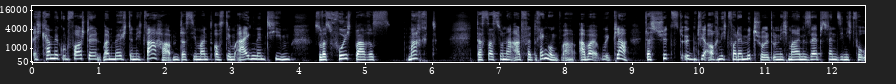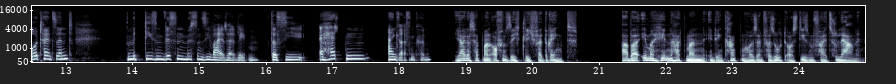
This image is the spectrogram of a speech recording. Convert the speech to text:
ich kann mir gut vorstellen, man möchte nicht wahrhaben, dass jemand aus dem eigenen Team sowas Furchtbares macht. Dass das so eine Art Verdrängung war. Aber klar, das schützt irgendwie auch nicht vor der Mitschuld. Und ich meine, selbst wenn sie nicht verurteilt sind, mit diesem Wissen müssen sie weiterleben. Dass sie hätten eingreifen können. Ja, das hat man offensichtlich verdrängt. Aber immerhin hat man in den Krankenhäusern versucht, aus diesem Fall zu lernen.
